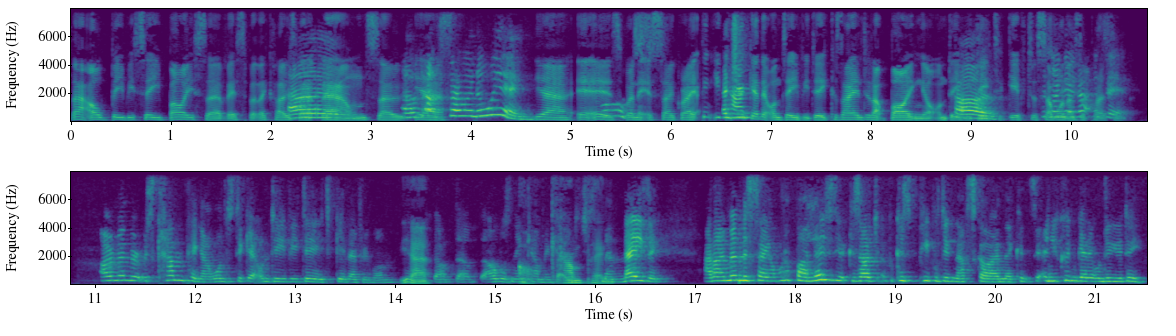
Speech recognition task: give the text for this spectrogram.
that old BBC Buy service, but they closed that Oh. down. So oh, yeah. that's so annoying. Yeah, it is when it is so great. I think you And can you- get it on DVD because I ended up buying it on DVD Oh. to give to someone as a present. I remember it was camping. I wanted to get on DVD to give everyone. Yeah. I, I- wasn't in Oh, camping, but it was camping. amazing. And I remember saying, I want to buy loads of it because I, because people didn't have Sky and they couldn't see, and you couldn't get it on DVD.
